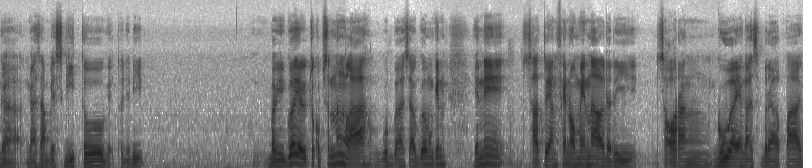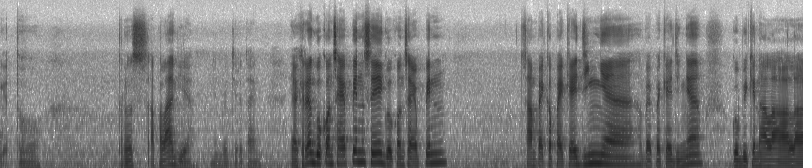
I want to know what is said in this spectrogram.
nggak nggak sampai segitu gitu. Jadi bagi gue ya cukup seneng lah. Gue bahasa gue mungkin ini satu yang fenomenal dari seorang gua yang gak seberapa gitu. Terus apalagi ya yang gue ceritain? Ya akhirnya gue konsepin sih. Gue konsepin sampai ke packagingnya. Sampai packagingnya gue bikin ala ala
